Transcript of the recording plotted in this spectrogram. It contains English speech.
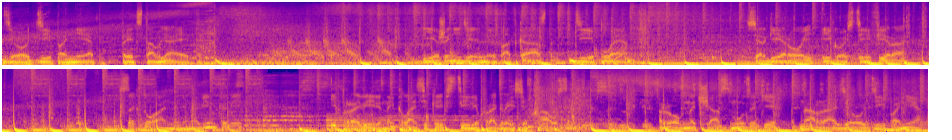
Радио Дипа Нет представляет Еженедельный подкаст Deep Land. Сергей Рой и гости эфира с актуальными новинками и проверенной классикой в стиле прогрессив хауса. Ровно час музыки на радио Дипа Нет.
